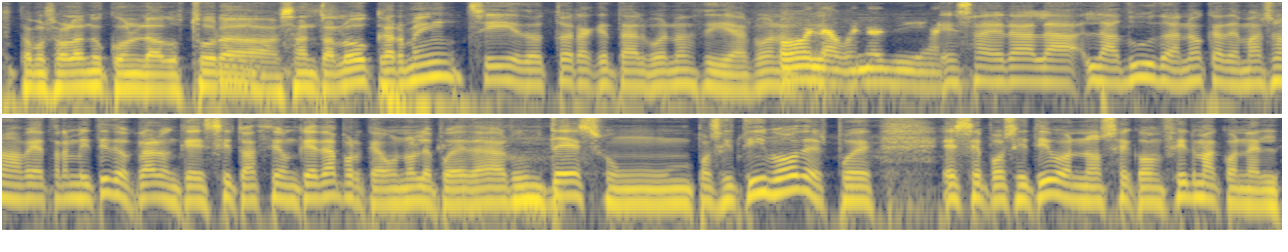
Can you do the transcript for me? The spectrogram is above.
Estamos hablando con la doctora Santaló, Carmen. Sí, doctora, ¿qué tal? Buenos días. Hola, buenos días. Esa era la, duda, ¿no? Que además nos había transmitido, claro, en qué situación queda, porque a uno le puede dar un test, un positivo, después ese positivo no se confirma con el,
